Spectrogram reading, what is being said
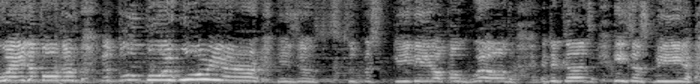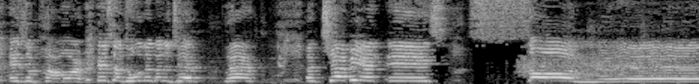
Of the, the Blue Boy Warrior. He's a super speedy of the world, and because he's a speed, he's a power, he's a total gonna check back. A champion is Sonic.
